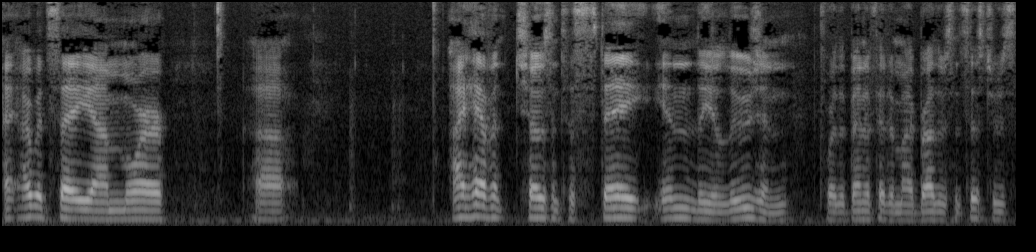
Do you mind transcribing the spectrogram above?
I, I would say um, more. Uh, I haven't chosen to stay in the illusion for the benefit of my brothers and sisters.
